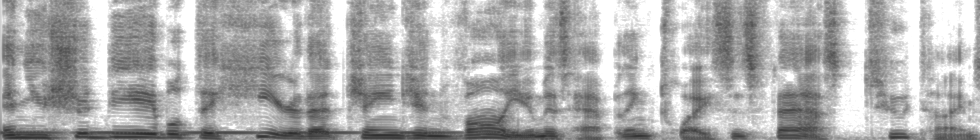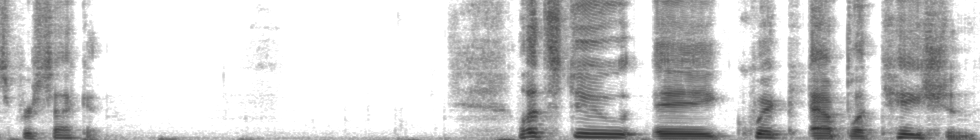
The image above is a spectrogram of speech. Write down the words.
And you should be able to hear that change in volume is happening twice as fast, two times per second. Let's do a quick application.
